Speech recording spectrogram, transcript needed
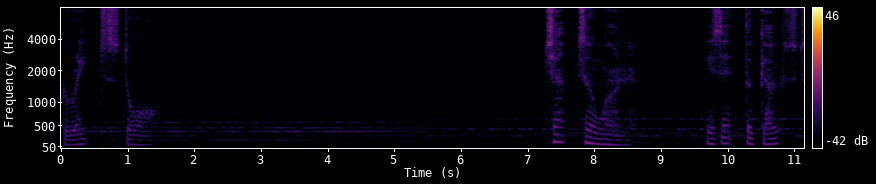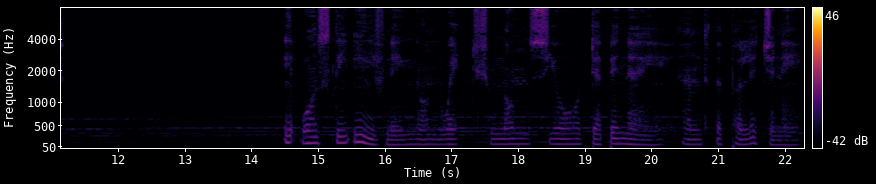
great store. Chapter 1 Is it the Ghost? It was the evening on which Monsieur Debienne and the Poligny,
